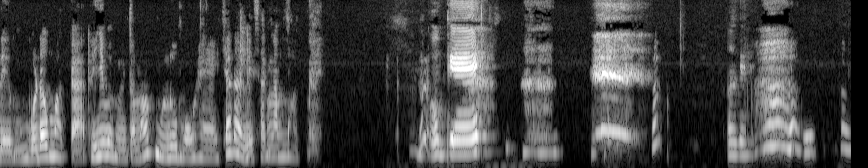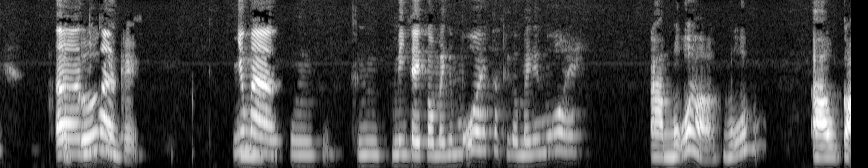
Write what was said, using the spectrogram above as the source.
để mùa đông mặc cả thế nhưng mà mình toàn móc một đồ mùa hè chắc là để sang năm mặc. Ok. Ok. Ờ, nhưng mà cái... nhưng ừ. mà mình thấy có mấy cái mũ ấy tao thấy có mấy cái mũ ấy. À mũ hả? Mũ à có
